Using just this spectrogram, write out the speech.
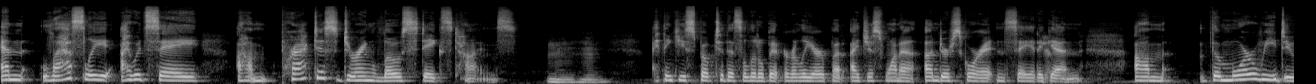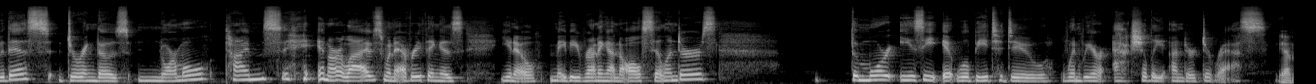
And lastly, I would say um, practice during low stakes times. Mm-hmm. I think you spoke to this a little bit earlier, but I just want to underscore it and say it yeah. again. Um, the more we do this during those normal times in our lives when everything is, you know, maybe running on all cylinders, the more easy it will be to do when we are actually under duress. Yeah.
